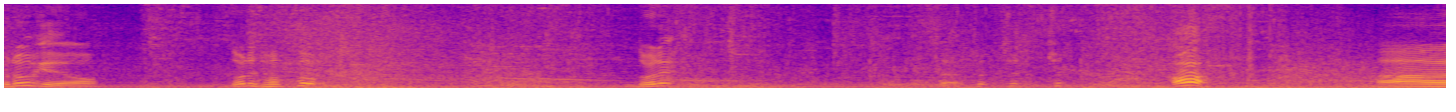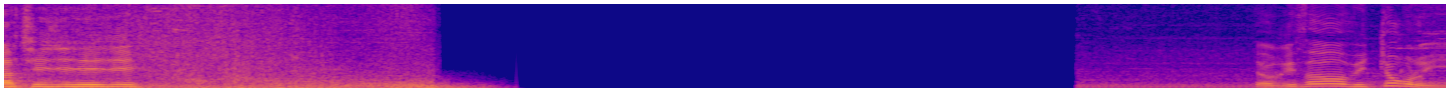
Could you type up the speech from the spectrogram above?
그러게요. 노래 졌어. 노래 자저저저아 아 지지 지지 여기서 위쪽으로 이.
